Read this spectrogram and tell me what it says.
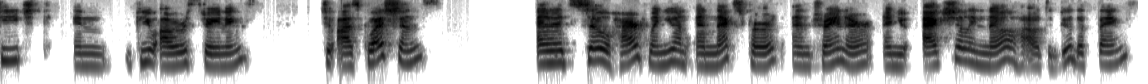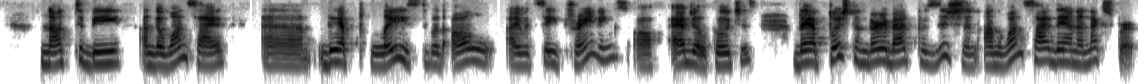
taught in few hours trainings to ask questions. And it's so hard when you're an, an expert and trainer and you actually know how to do the things, not to be on the one side. Um, they are placed with all, I would say, trainings of agile coaches. They are pushed in very bad position. On one side, they are an expert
